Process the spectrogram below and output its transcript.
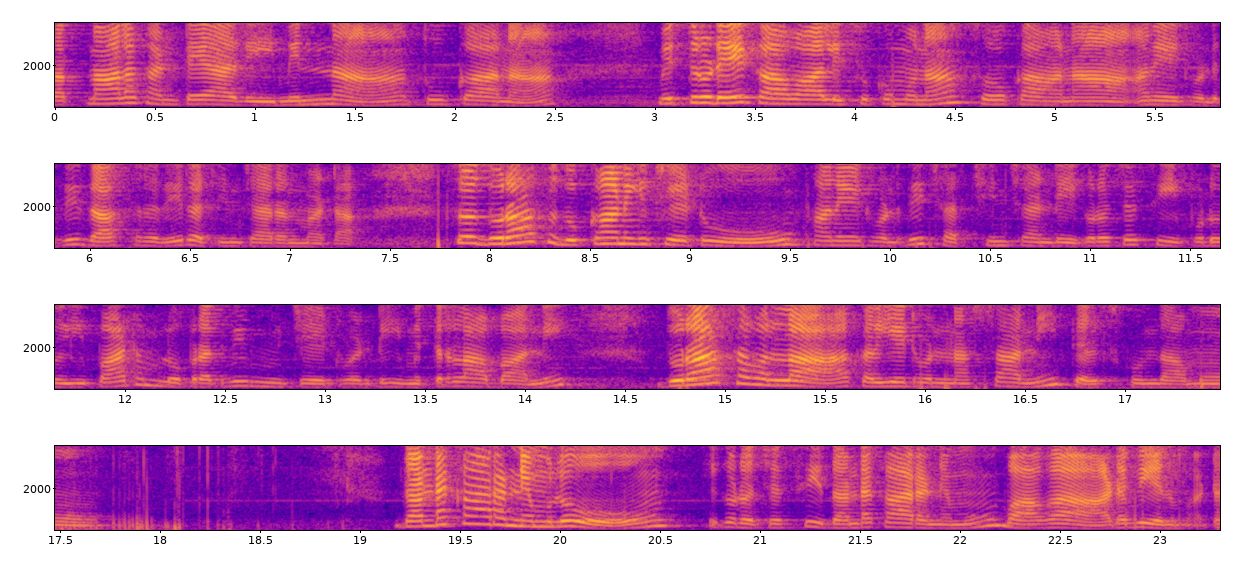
రత్నాల కంటే అది మిన్న తూకాన మిత్రుడే కావాలి సుఖమున శోకాన అనేటువంటిది దాశరథి రచించారనమాట సో దురాసు దుఃఖానికి చేటు అనేటువంటిది చర్చించండి. ఇక్కడ వచ్చేసి ఇప్పుడు ఈ పాఠంలో ప్రతిబింబించేటువంటి మిత్రలాభాన్ని దురాస వల్ల కలిగేటువంటి నష్టాన్ని తెలుసుకుందాము. దండకారణ్యములో ఇక్కడ వచ్చేసి దండకారణ్యము బాగా అడవి అనమాట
